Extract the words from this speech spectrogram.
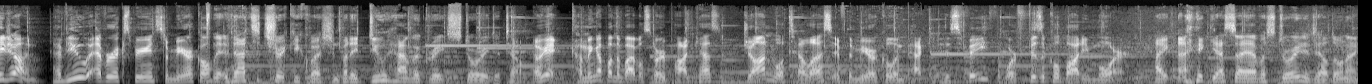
Hey, John, have you ever experienced a miracle? That's a tricky question, but I do have a great story to tell. Okay, coming up on the Bible Story podcast, John will tell us if the miracle impacted his faith or physical body more. I, I guess I have a story to tell, don't I?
